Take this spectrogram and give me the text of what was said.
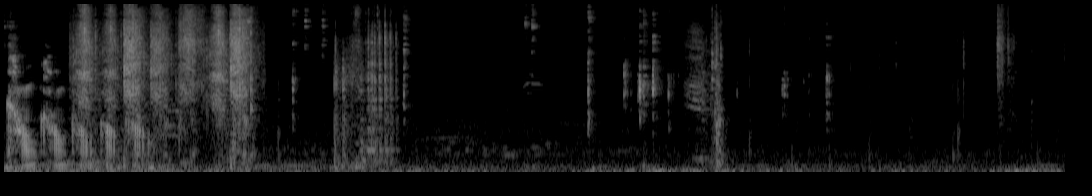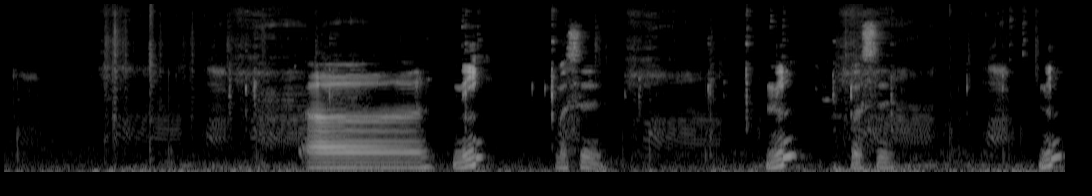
考考考考考。呃，你不是，你不是，你。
